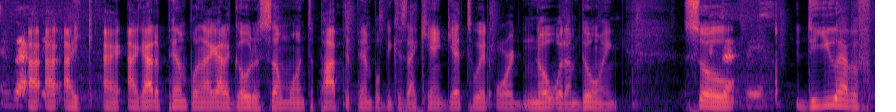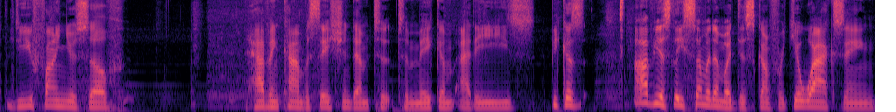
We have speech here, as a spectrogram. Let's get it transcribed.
Exactly. I, I, I, I got a pimple and I got to go to someone to pop the pimple because I can't get to it or know what I'm doing. So, exactly. do you have a? Do you find yourself having conversation them to to make them at ease because obviously some of them are discomfort. You're waxing.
